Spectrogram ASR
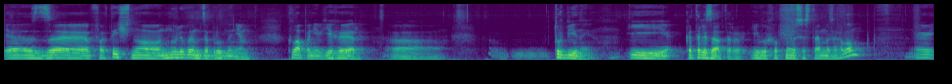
е, з фактично нульовим забрудненням клапанів ЄГР. турбіни і каталізатору, і вихлопної системи загалом. Е,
